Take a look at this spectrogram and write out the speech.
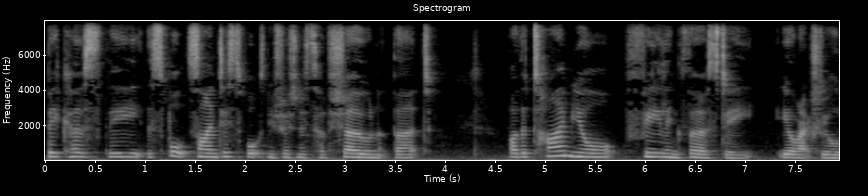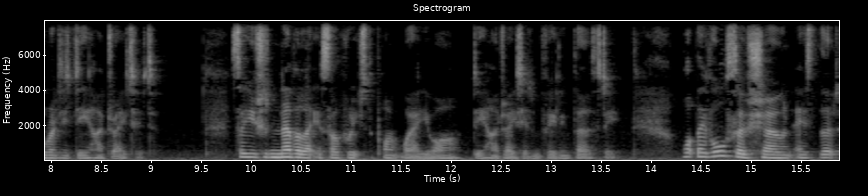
because the, the sports scientists, sports nutritionists have shown that by the time you're feeling thirsty, you're actually already dehydrated. So you should never let yourself reach the point where you are dehydrated and feeling thirsty. What they've also shown is that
